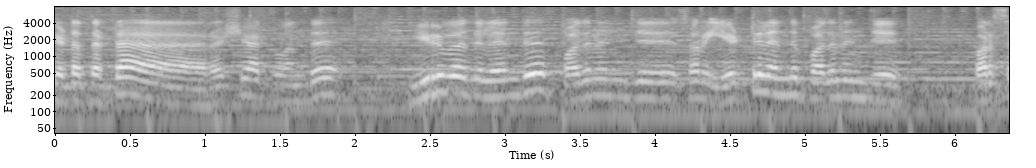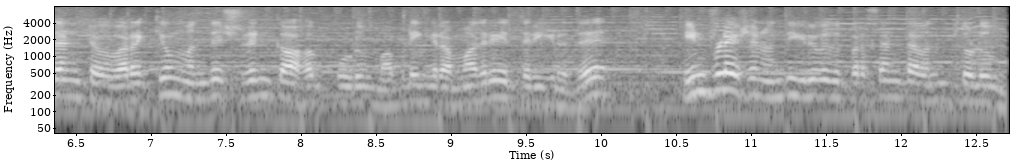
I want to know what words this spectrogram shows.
கிட்டத்தட்ட ரஷ்யாவுக்கு வந்து இருபதுலேருந்து பதினஞ்சு சாரி எட்டுலேருந்து பதினஞ்சு பர்சன்ட் வரைக்கும் வந்து ஷ்ரிங்க் ஆகக்கூடும் அப்படிங்கிற மாதிரி தெரிகிறது. இன்ஃப்ளேஷன் வந்து இருபது பர்சண்ட்டை வந்து தொடும்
